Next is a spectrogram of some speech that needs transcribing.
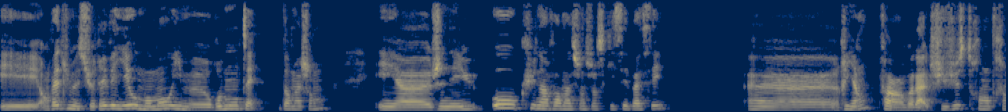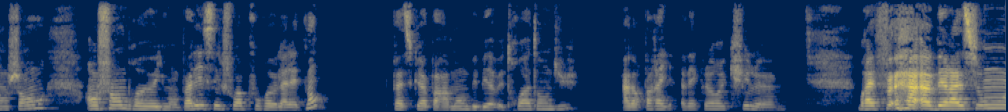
Et en fait, je me suis réveillée au moment où il me remontait dans ma chambre. Et euh, je n'ai eu aucune information sur ce qui s'est passé. Euh, rien. Enfin voilà, je suis juste rentrée en chambre. En chambre, euh, ils m'ont pas laissé le choix pour euh, l'allaitement parce qu'apparemment bébé avait trop attendu. Alors pareil, avec le recul, bref, aberration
